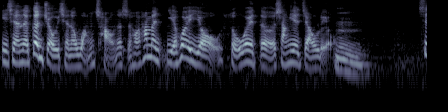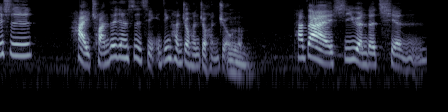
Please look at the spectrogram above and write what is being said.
以前的更久以前的王朝那时候，他们也会有所谓的商业交流。嗯其实海船这件事情已经很久很久很久了，嗯它在西元的前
